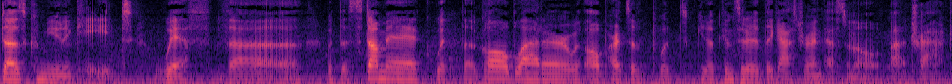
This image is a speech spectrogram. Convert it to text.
does communicate with the with the stomach, with the gallbladder, with all parts of what's you know considered the gastrointestinal uh, tract.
